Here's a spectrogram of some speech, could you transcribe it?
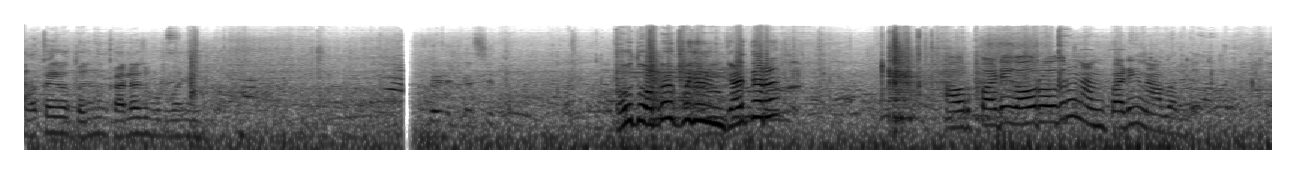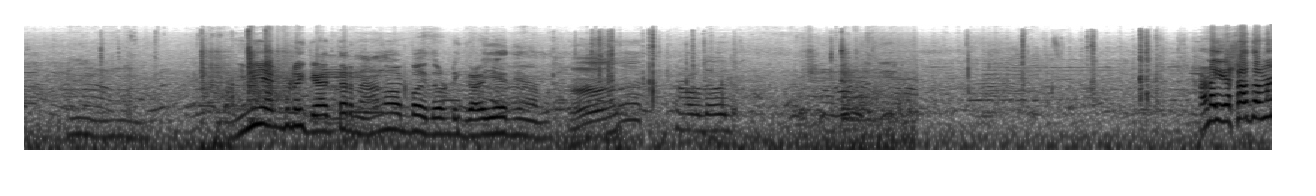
ಅದಕ್ಕೆ ಇವತ್ತು ನಿನ್ನ ಕಾಲೇಜ್ ಬಿಟ್ಟು ಬನ್ನಿ. ಹೌದು ಹೋಗ್ಬೇಕು ಬಂದಿ ನಿಮ್ಗೆ ಗೆಳತಿಯರು ಅವ್ರ ಪಾಡಿಗೆ ಅವ್ರು ಹೋದ್ರು ನನ್ನ ಪಾಡಿಗೆ ನಾ ಬಂದೆ. ನೀನು ಯಾಕೆ ಬಿಡಿ ಗೆಳತಿಯರು ನಾನು ಒಬ್ಬ ದೊಡ್ಡ ಗೆಳೆಯ ಇದ್ದೀನಿ ಅಂತ ಹೌದೌದು. ಅಣ್ಣ ಎಷ್ಟಾತಣ್ಣ?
